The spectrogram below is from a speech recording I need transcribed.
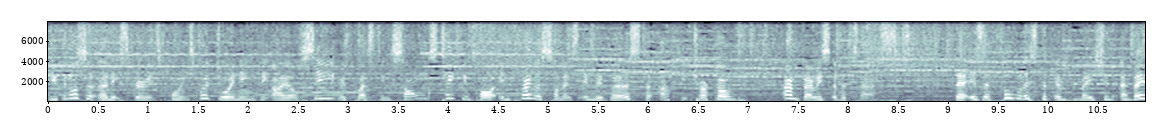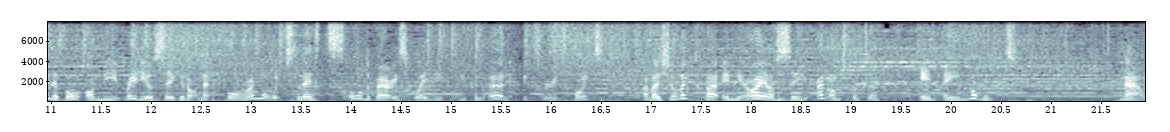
You can also earn experience points for joining the IRC, requesting songs, taking part in Forever Sonics in Reverse that I'll keep track of, and various other tasks. There is a full list of information available on the radiosega.net forum, which lists all the various ways you, you can earn experience points, and I shall link that in the IRC and on Twitter in a moment. Now,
